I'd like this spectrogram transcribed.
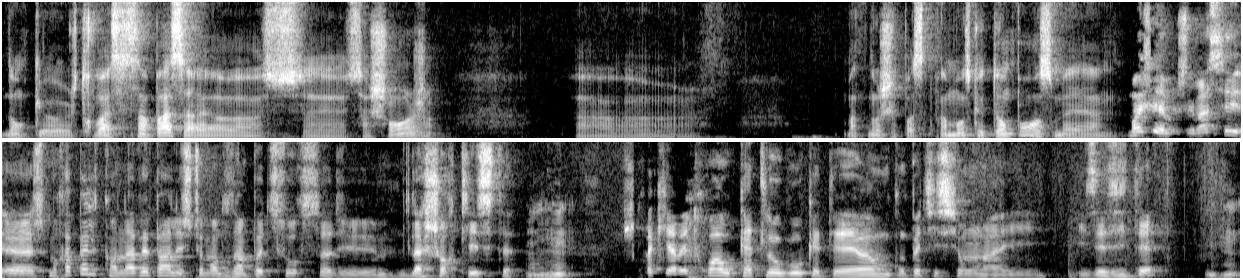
Donc euh, je trouve assez sympa, ça, euh, ça, ça change. Euh, maintenant, je sais pas vraiment ce que tu en penses, mais euh, Moi, j'aime assez. euh, je me rappelle qu'on avait parlé justement dans un peu de source euh, du, de la shortlist. mhm, Je crois qu'il y avait trois ou quatre logos qui étaient en compétition. là. Ils, ils hésitaient. mhm.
